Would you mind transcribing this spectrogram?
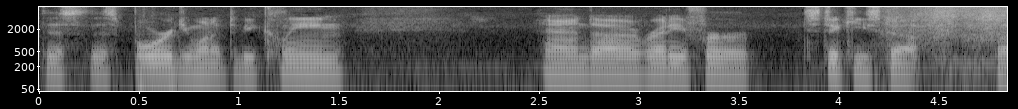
this this board. You want it to be clean and uh, ready for sticky stuff. So.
